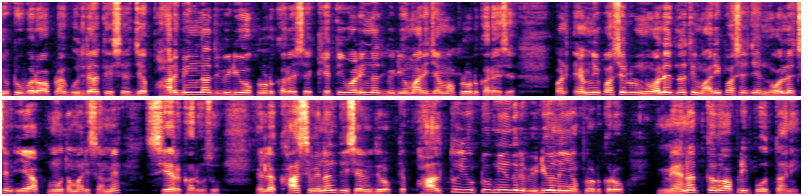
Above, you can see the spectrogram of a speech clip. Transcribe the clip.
યુટ્યુબરો આપણા ગુજરાતી છે, જે ફાર્મિંગના જ વીડિયો અપલોડ કરે છે, ખેતીવાડીના જ વીડિયો મારી જેમ અપલોડ કરે છે. પણ એમની પાસેલું નોલેજ નથી, મારી પાસે જે નોલેજ છે ને, એ હું તમારી સામે શેર કરું છું. એટલે ખાસ વિનંતી છે મિત્રો, કે ફાલતુ યુટ્યુબની અંદર વીડિયો નહીં અપલોડ કરો, મહેનત કરો આપણી પોતાની.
